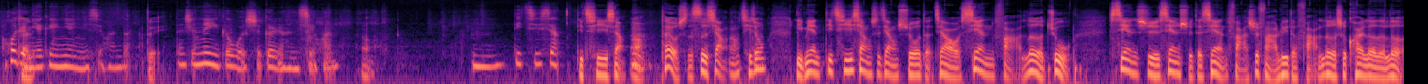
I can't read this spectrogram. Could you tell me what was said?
或者你也可以念你喜欢的，对，但是那一个我是个人很喜欢。嗯嗯，第七项，第七项啊，它有十四项，然后其中里面第七项是这样说的，叫宪法乐助。宪是现实的宪，法是法律的法，乐是快乐的乐，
